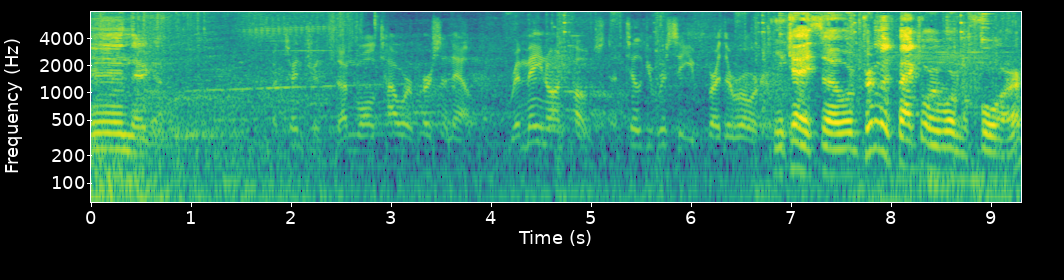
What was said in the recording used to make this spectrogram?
And there you go. Attention, Dunwall Tower personnel. Remain on post until you receive further orders. Okay, so we're pretty much back to where we were before.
